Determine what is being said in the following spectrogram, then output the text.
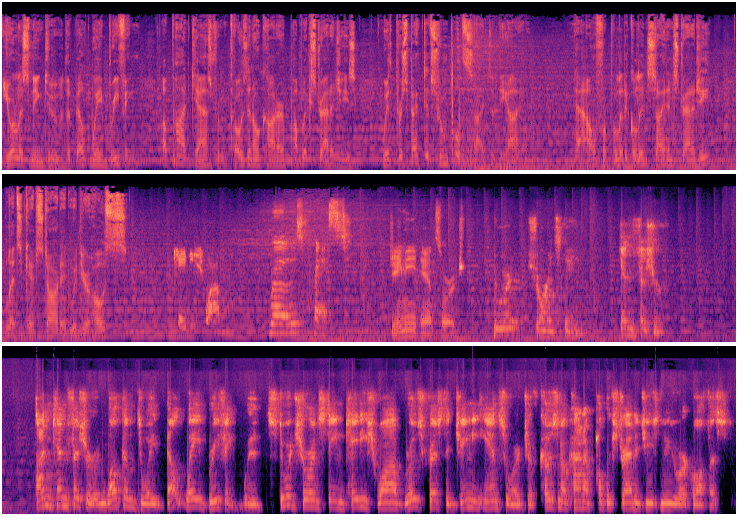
You're listening to the Beltway Briefing, a podcast from Cozen O'Connor Public Strategies with perspectives from both sides of the aisle. Now, for political insight and strategy, let's get started with your hosts Katie Schwab, Rose Christ, Jamie Ansorge, Stuart Shorenstein, Ken Fisher. I'm Ken Fisher, and welcome to a Beltway briefing with Stuart Shorenstein, Katie Schwab, Rose Christ, and Jamie Ansorge of Cozen O'Connor Public Strategies New York office.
